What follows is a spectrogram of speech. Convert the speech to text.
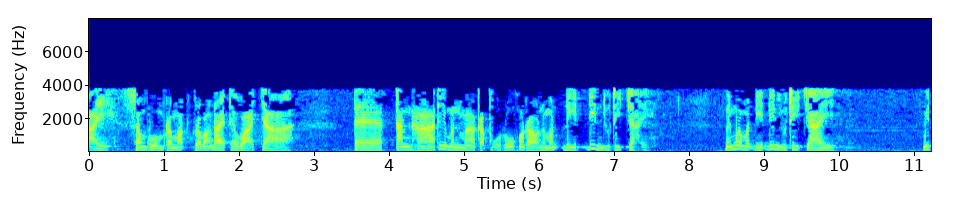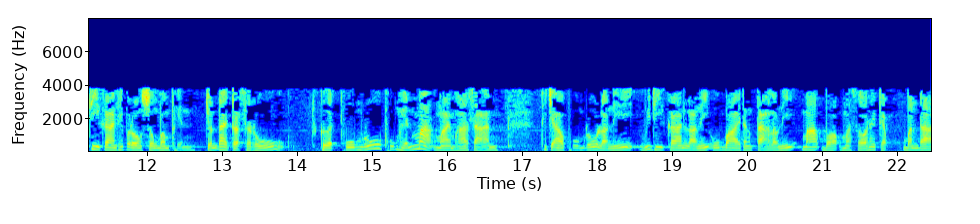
ายสำรวมระมัดระวังได้แต่วาจา แต่ตัณหาที่มันมากับผู้รู้ของเรานะมันดีดดิ้นอยู่ที่ใจ ในเมื่อมันดีดดิ้นอยู่ที่ใจ วิธีการที่พระองค์ทรงบำเพ็ญจนได้ตรัสรู้ เกิดภูมิรู้ภูมิเห็นมากมายมหาศาลที่จะเอาภูมิรู้เหล่านี้ วิธีการเหล่านี้อุบายต่าง ๆ เหล่านี้มาบอกมาสอนให้กับบรรดา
